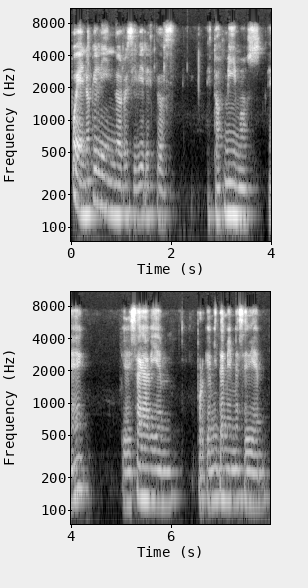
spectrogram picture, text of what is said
Bueno, qué lindo recibir estos, estos mimos, ¿eh? que les haga bien, porque a mí también me hace bien.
